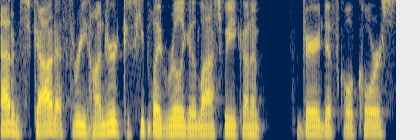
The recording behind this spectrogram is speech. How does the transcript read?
Adam Scott at 300 because he played really good last week on a very difficult course.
